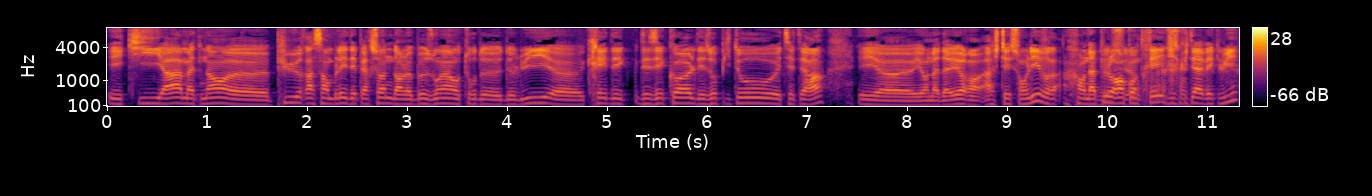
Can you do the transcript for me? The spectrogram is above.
et qui a maintenant euh, pu rassembler des personnes dans le besoin autour de, lui, créer des, écoles, des hôpitaux, etc. Et, on a d'ailleurs acheté son livre, on a pu le rencontrer, discuter avec lui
